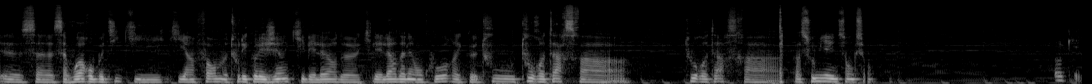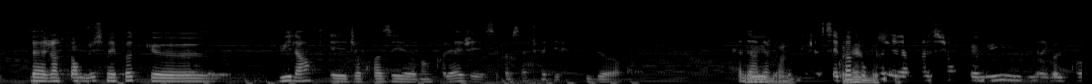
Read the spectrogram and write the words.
euh, sa- sa voix robotique qui, qui informe tous les collégiens qu'il est l'heure de- qu'il est l'heure d'aller en cours et que tout, tout retard sera tout retard sera, sera soumis à une sanction. Ok. Bah, j'informe juste mes potes que lui là, je l'ai déjà croisé euh, dans le collège et c'est comme ça que je m'étais fait dehors. La Oui, dernière bah, fois. Je sais pas pourquoi j'ai l'impression que lui, il rigole pas.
